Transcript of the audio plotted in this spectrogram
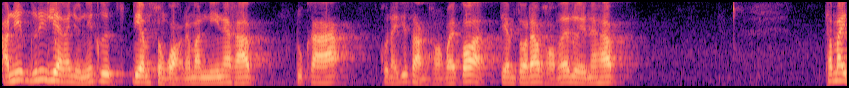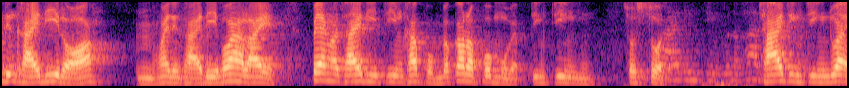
อันนี้คือที่เรียงกันอยู่นี่คือเตรียมส่งออกในวันนี้นะครับ ลูกค้าคนไหนที่สั่งของไปก็เตรียมตัวรับของได้เลยนะครับ ทำไมถึงขายดีหรอ อืมทำไมถึงขายดีเพราะว่าอะไร แป้งเราใช้ดีจริงครับ ผมแล้วก็เราโปรโมทแบบจริง ๆ สดๆใช้จริงๆคุณภาพใช้จริง ๆด้วย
